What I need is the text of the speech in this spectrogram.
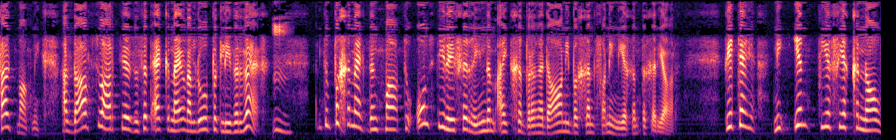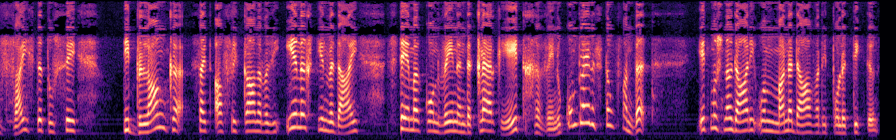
fout maak nie. As daar so hard is, as dit ek en hy dan loop ek liewer weg. Mm. En toe begin ek dink maar toe ons die referendum uitgebring het daar aan die begin van die 90er jare. Weet jy, nie een TV-kanaal wys dit of sê die blanke Suid-Afrikaner was die enigste een wat daai stemme kon wen en de Klerk het gewen. Hoekom bly hulle stil van dit? Dit moes nou daardie oom manne daar wat die politiek doen.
